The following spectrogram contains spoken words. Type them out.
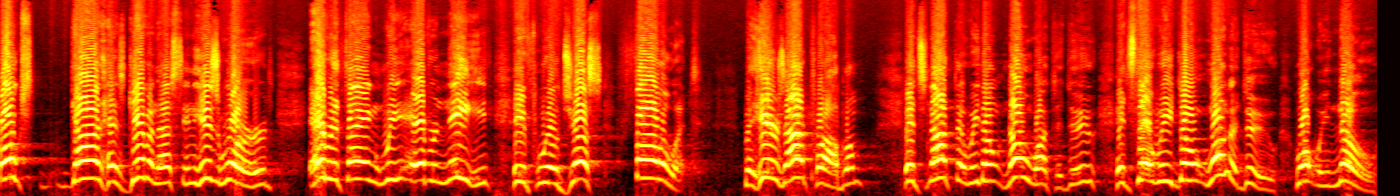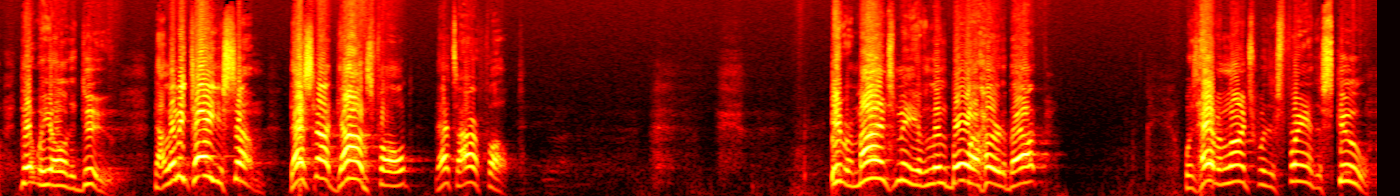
Folks, God has given us in His Word everything we ever need if we'll just follow it. But here's our problem it's not that we don't know what to do, it's that we don't want to do what we know that we ought to do. Now, let me tell you something. That's not God's fault, that's our fault. It reminds me of a little boy I heard about. Was having lunch with his friend at school.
